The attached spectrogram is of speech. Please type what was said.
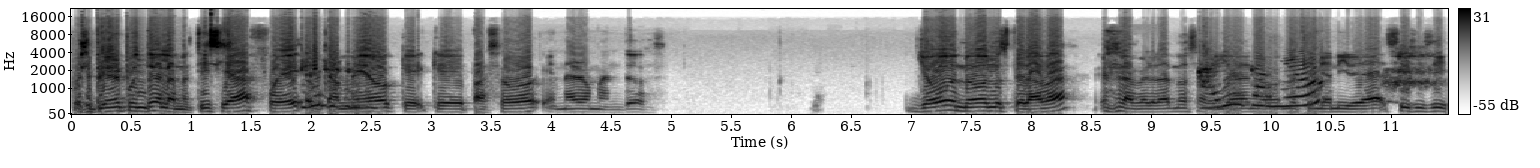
Pues el primer punto de la noticia fue el cameo que, que pasó en Iron Man 2. Yo no lo esperaba, la verdad no sabía, no, tenía ni idea. Sí, sí, sí.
